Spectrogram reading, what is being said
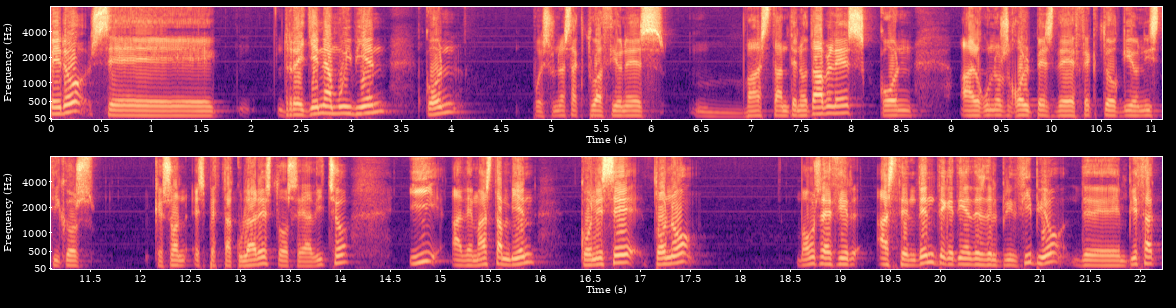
pero se rellena muy bien con pues unas actuaciones bastante notables, con algunos golpes de efecto guionísticos que son espectaculares, todo se ha dicho, y además también con ese tono, vamos a decir, ascendente que tiene desde el principio, de empieza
